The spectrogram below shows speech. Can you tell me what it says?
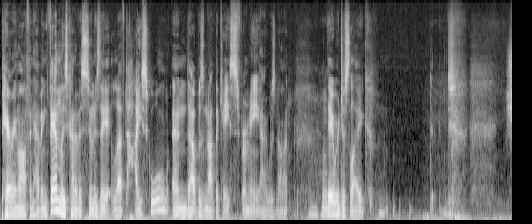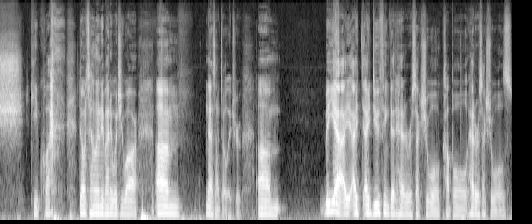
pairing off and having families kind of as soon as they left high school. And that was not the case for me. I was not. They were just like, shh, keep quiet. Don't tell anybody what you are. Um, that's not totally true. Um, but yeah, I, I, I do think that heterosexual couple heterosexuals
